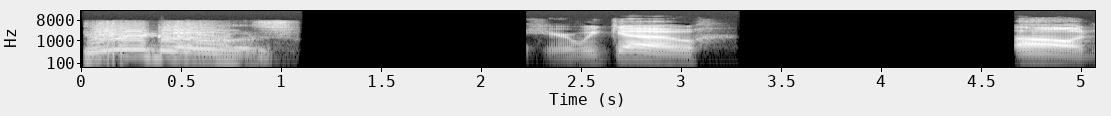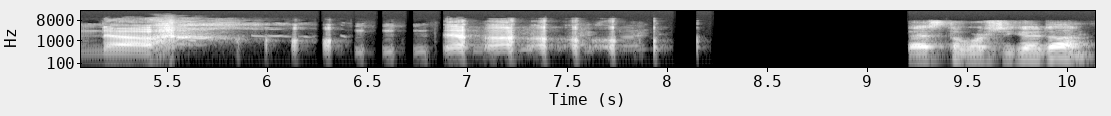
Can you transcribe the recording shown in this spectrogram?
Here goes. Here we go. Oh no. no. That's the worst you could have done.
